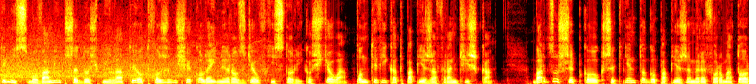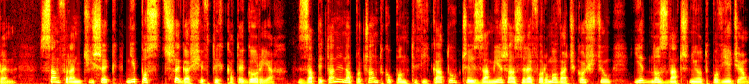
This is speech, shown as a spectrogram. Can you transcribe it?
Tymi słowami przed ośmiu laty otworzył się kolejny rozdział w historii Kościoła pontyfikat papieża Franciszka. Bardzo szybko okrzyknięto go papieżem reformatorem. Sam Franciszek nie postrzega się w tych kategoriach. Zapytany na początku pontyfikatu, czy zamierza zreformować Kościół, jednoznacznie odpowiedział:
